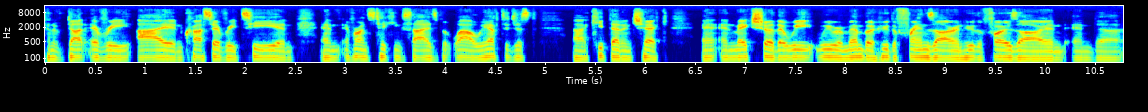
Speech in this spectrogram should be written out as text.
kind of dot every i and cross every t and and everyone's taking sides but wow we have to just uh, keep that in check and, and make sure that we we remember who the friends are and who the foes are and and uh,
